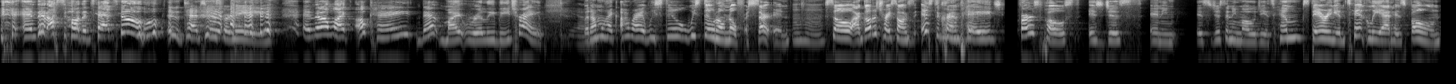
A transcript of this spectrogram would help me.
and then I saw the tattoo. It's tattoos for me. and then I'm like, okay, that might really be Trey. But I'm like, all right, we still we still don't know for certain. Mm-hmm. So I go to Trey Songz's Instagram page. First post is just any it's just an emoji. It's him staring intently at his phone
